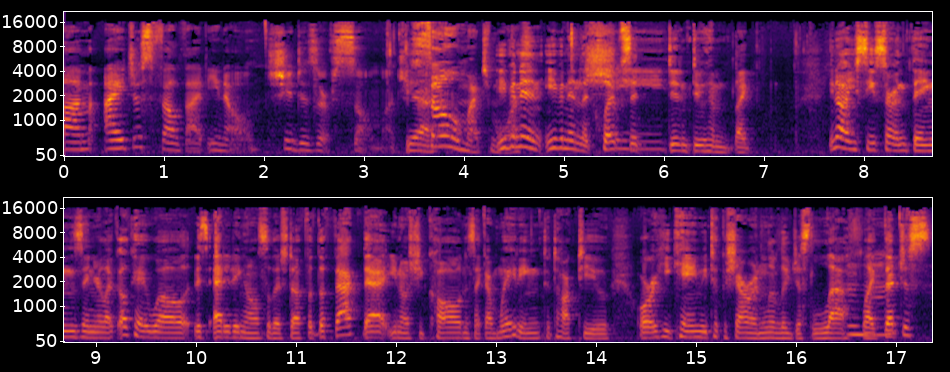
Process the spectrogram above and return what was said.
um, i just felt that you know she deserves so much Yeah. So much more. even in even in the clips She- it didn't do him like you know you see certain things and you're like okay well it's editing all this other stuff but the fact that you know she called and it's like i'm waiting to talk to you or he came he took a shower and literally just left like mm-hmm. that just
